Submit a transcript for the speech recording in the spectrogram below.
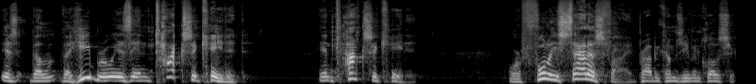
is the, the Hebrew is intoxicated. Intoxicated. Or fully satisfied, probably comes even closer.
